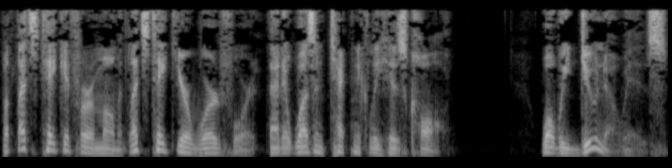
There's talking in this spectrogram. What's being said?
But let's take it for a moment. Let's take your word for it that it wasn't technically his call. What we do know is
